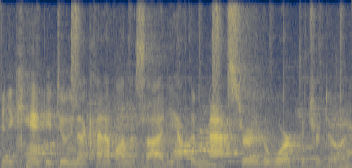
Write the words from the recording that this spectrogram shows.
and you can't be doing that kind of on the side. You have to master the work that you're doing.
